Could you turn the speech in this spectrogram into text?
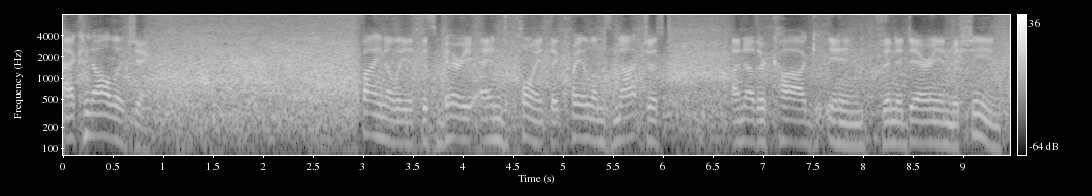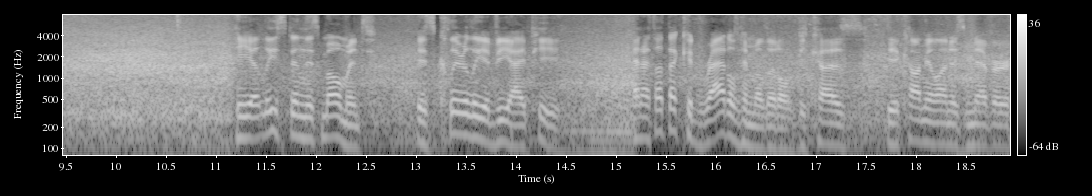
acknowledging, finally, at this very end point, that Quaylam's not just another cog in the Nadarian machine. He, at least in this moment, is clearly a VIP. And I thought that could rattle him a little because the Accomulon has never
